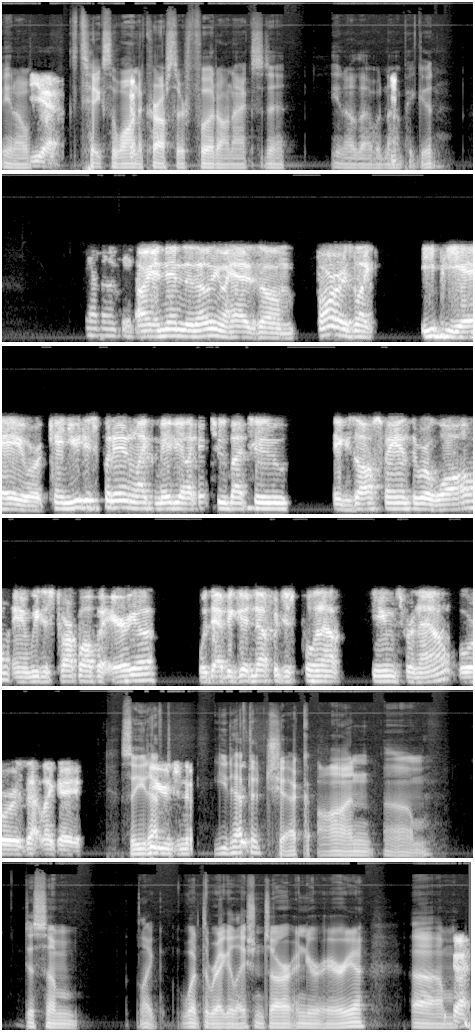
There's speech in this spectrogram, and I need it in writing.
you know, yeah. takes the wand across their foot on accident. You know, that would not be good. Yeah, that would be. All right, and then the other thing I had is um, far as like EPA or can you just put in like maybe like a two by two exhaust fan through a wall and we just tarp off an area? Would that be good enough for just pulling out fumes for now, or is that like a So you'd have to, no? you'd have to check on um, just some like what the regulations are in your area. Um, Okay.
